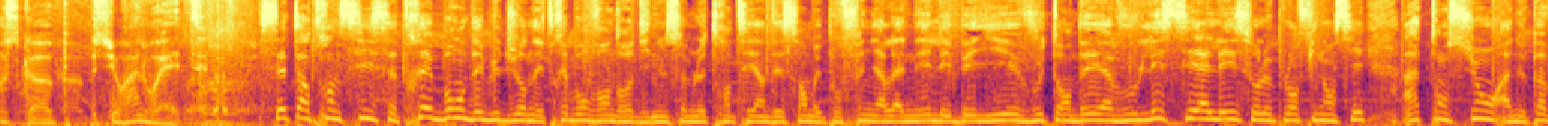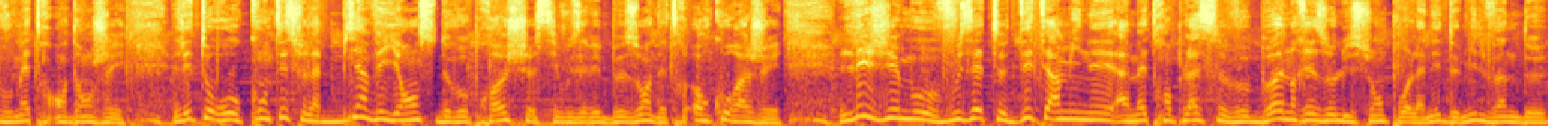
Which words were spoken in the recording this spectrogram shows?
L'horoscope sur Alouette. 7h36, très bon début de journée, très bon vendredi. Nous sommes le 31 décembre et pour finir l'année, les béliers, vous tendez à vous laisser aller sur le plan financier. Attention à ne pas vous mettre en danger. Les taureaux, comptez sur la bienveillance de vos proches si vous avez besoin d'être encouragés. Les gémeaux, vous êtes déterminés à mettre en place vos bonnes résolutions pour l'année 2022.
